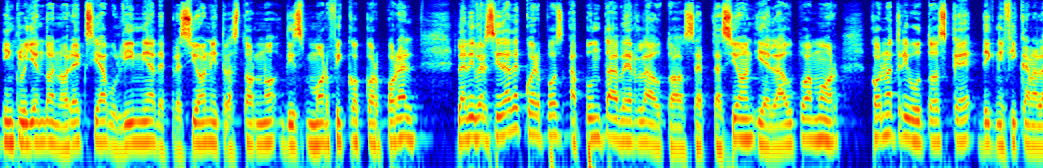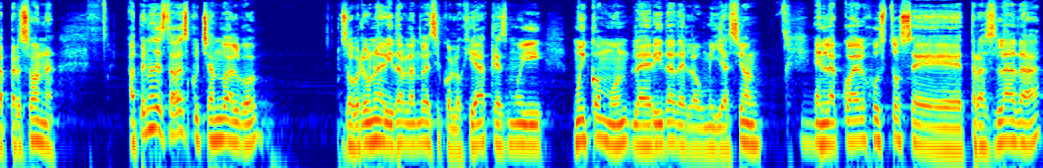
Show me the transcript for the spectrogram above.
incluyendo anorexia, bulimia, depresión y trastorno dismórfico corporal. La diversidad de cuerpos apunta a ver la autoaceptación y el autoamor con atributos que dignifican a la persona. Apenas estaba escuchando algo sobre una herida, hablando de psicología, que es muy, muy común, la herida de la humillación, en la cual justo se traslada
